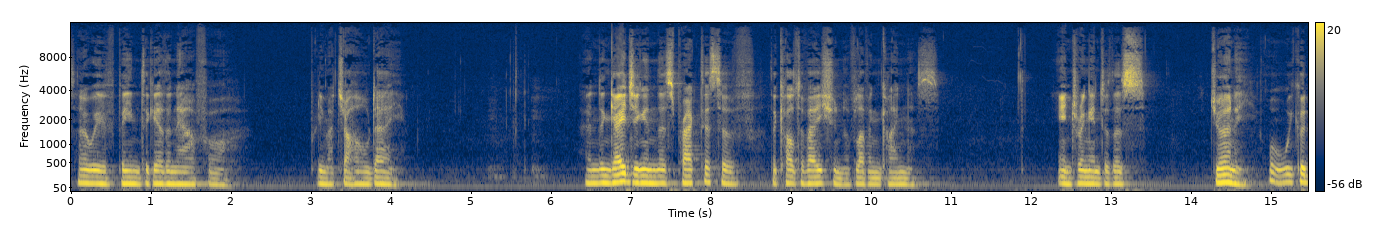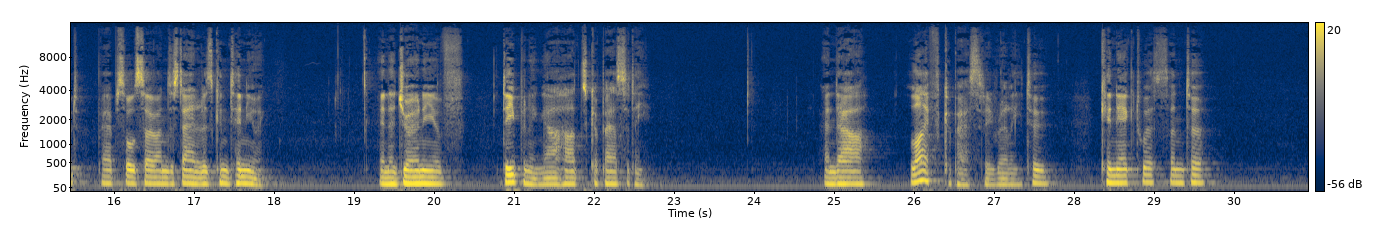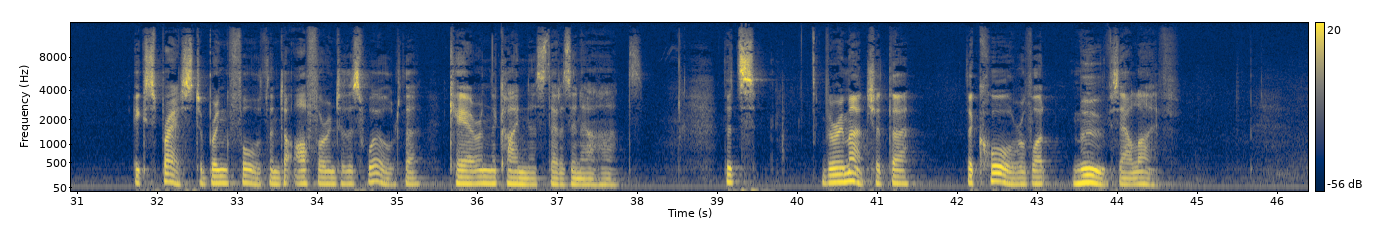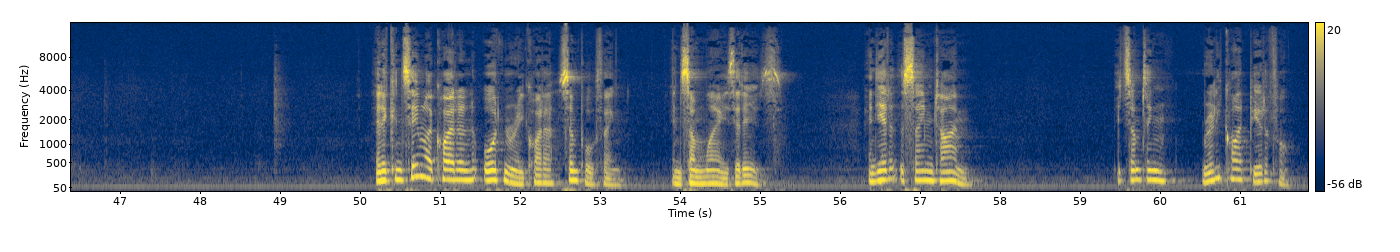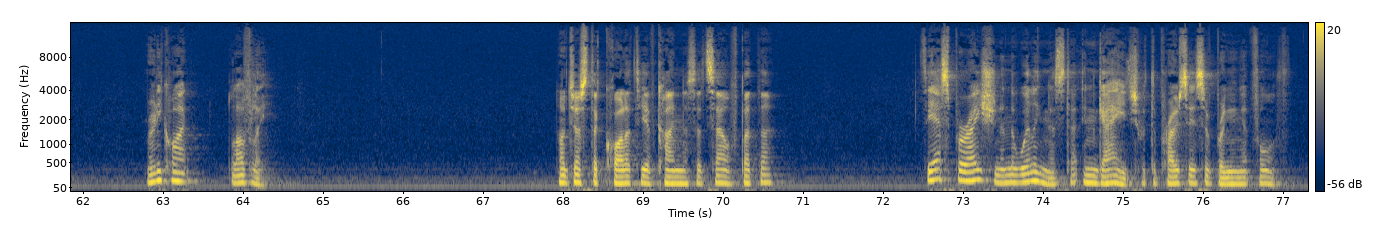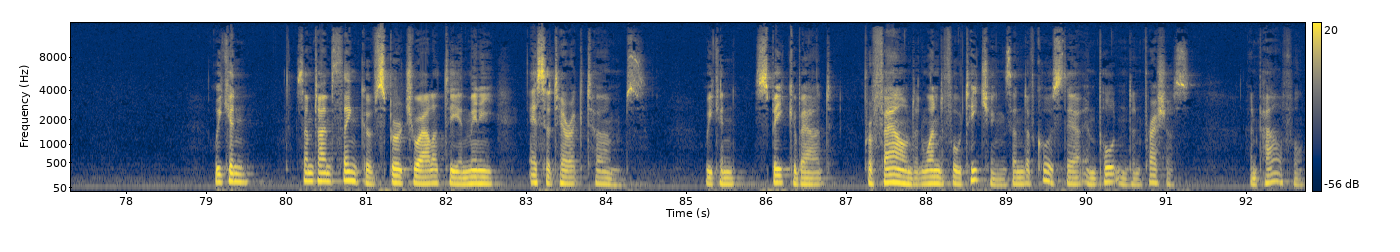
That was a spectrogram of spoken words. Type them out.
So we've been together now for pretty much a whole day. And engaging in this practice of the cultivation of loving kindness, entering into this journey, or we could perhaps also understand it as continuing. In a journey of deepening our heart's capacity. And our life capacity, really, to connect with and to express, to bring forth and to offer into this world the care and the kindness that is in our hearts. That's very much at the, the core of what moves our life. And it can seem like quite an ordinary, quite a simple thing. In some ways, it is. And yet, at the same time, it's something really quite beautiful, really quite lovely. Not just the quality of kindness itself, but the, the aspiration and the willingness to engage with the process of bringing it forth. We can sometimes think of spirituality in many esoteric terms. We can speak about profound and wonderful teachings, and of course they are important and precious and powerful.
